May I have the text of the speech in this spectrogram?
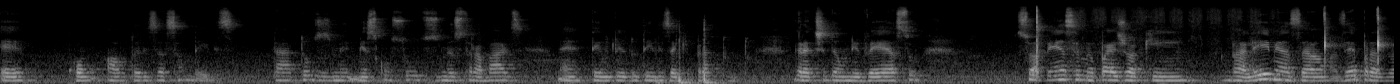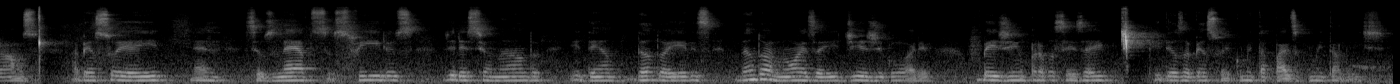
é com a autorização deles. Tá? Todos os meus consultos, os meus trabalhos, né, tem o dedo deles aqui para tudo. Gratidão, universo. Sua bênção, meu Pai Joaquim. Valei minhas almas, é para as almas. Abençoe aí né, seus netos, seus filhos, direcionando e dando, dando a eles, dando a nós aí dias de glória. Um beijinho para vocês aí. Que Deus abençoe com muita paz e com muita luz.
